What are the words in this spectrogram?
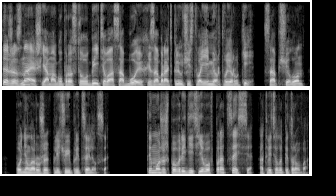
«Ты же знаешь, я могу просто убить вас обоих и забрать ключ из твоей мертвой руки», — сообщил он, поднял оружие к плечу и прицелился. «Ты можешь повредить его в процессе», — ответила Петрова.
